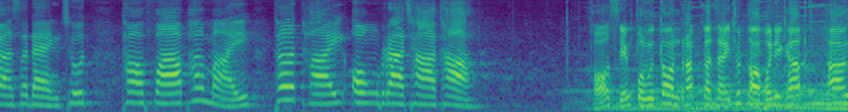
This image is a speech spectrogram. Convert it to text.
การแสดงชุด ทอฟ้าผ้าไหม เทิดไทยองค์ราชาค่ะ ขอเสียงปรบมือต้อนรับการแสดงชุดต่อไปนี้ครับ ทั้ง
